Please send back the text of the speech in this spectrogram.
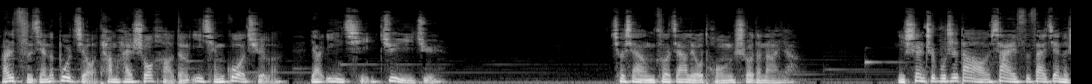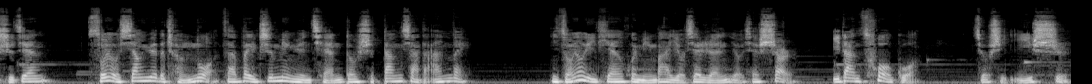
而此前的不久，他们还说好等疫情过去了，要一起聚一聚。就像作家刘同说的那样：“你甚至不知道下一次再见的时间，所有相约的承诺，在未知命运前，都是当下的安慰。”你总有一天会明白，有些人、有些事儿，一旦错过，就是一世。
